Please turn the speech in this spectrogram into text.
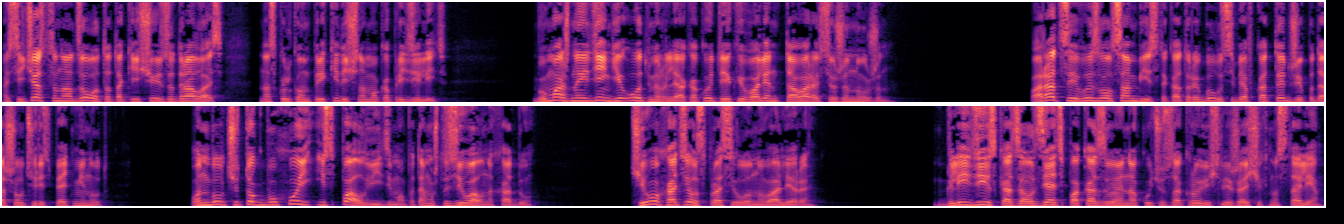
А сейчас цена золота так еще и задралась, насколько он прикидочно мог определить. Бумажные деньги отмерли, а какой-то эквивалент товара все же нужен. По рации вызвал самбиста, который был у себя в коттедже и подошел через пять минут. Он был чуток бухой и спал, видимо, потому что зевал на ходу. «Чего хотел?» — спросил он у Валеры. «Гляди», — сказал зять, показывая на кучу сокровищ, лежащих на столе.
